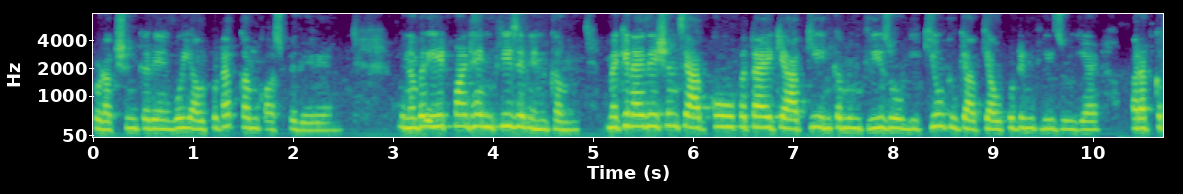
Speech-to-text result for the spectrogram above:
प्रोडक्शन करें वही आउटपुट आप कम कॉस्ट पे दे रहे हैं। नंबर एट पॉइंट है इंक्रीज इन इनकम मैकेनाइजेशन से आपको पता है कि आपकी इनकम इंक्रीज होगी। क्यों? क्योंकि आपकी आउटपुट इंक्रीज हुई है और आपका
